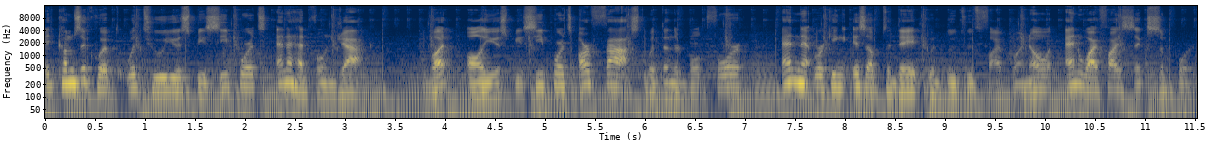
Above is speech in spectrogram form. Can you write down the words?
It comes equipped with two USB-C ports and a headphone jack. But all USB-C ports are fast with Thunderbolt 4, and networking is up to date with Bluetooth 5.0 and Wi-Fi 6 support.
